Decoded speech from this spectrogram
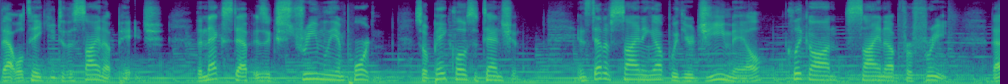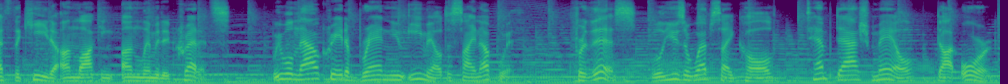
That will take you to the sign up page. The next step is extremely important, so pay close attention. Instead of signing up with your Gmail, click on sign up for free. That's the key to unlocking unlimited credits. We will now create a brand new email to sign up with. For this, we'll use a website called temp-mail.org.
